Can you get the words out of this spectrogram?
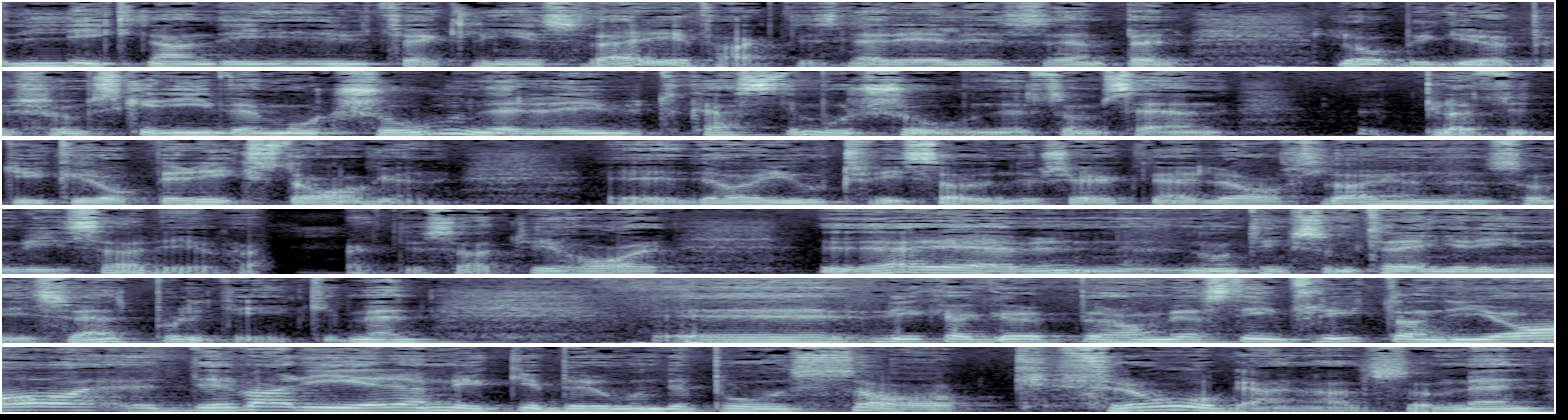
liknande utveckling i Sverige faktiskt när det gäller till exempel lobbygrupper som skriver motioner eller utkast till motioner som sen plötsligt dyker upp i riksdagen. Eh, det har gjorts vissa undersökningar eller avslöjanden som visar det faktiskt. Så att vi har, det där är även någonting som tränger in i svensk politik. Men Eh, vilka grupper har mest inflytande? Ja, det varierar mycket beroende på sakfrågan alltså. Men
